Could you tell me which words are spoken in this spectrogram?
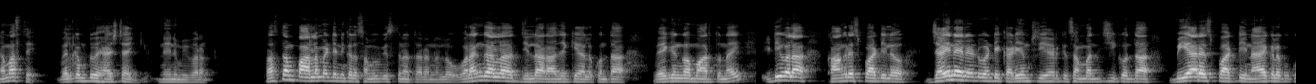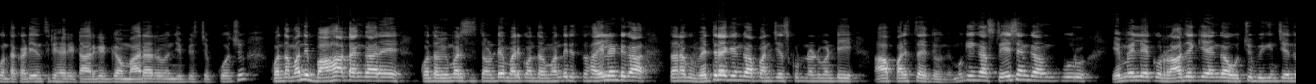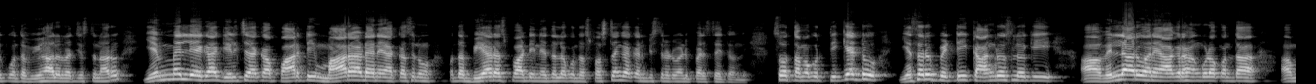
నమస్తే. Welcome to hashtag you. నేను వివరణ్ ప్రస్తుతం పార్లమెంట్ ఎన్నికలు సమీపిస్తున్న తరుణంలో వరంగల్ జిల్లా రాజకీయాలు కొంత వేగంగా మారుతున్నాయి. ఇటీవల కాంగ్రెస్ పార్టీలో జాయిన్ అయినటువంటి కడియం శ్రీహరికి సంబంధించి కొంత బీఆర్ఎస్ పార్టీ నాయకులకు కొంత కడియం శ్రీహరి టార్గెట్గా మారారు అని చెప్పేసి చెప్పుకోవచ్చు. కొంతమంది బాహాటంగానే కొంత విమర్శిస్తూ ఉంటే మరి కొంతమంది సైలెంట్గా తనకు వ్యతిరేకంగా పనిచేసుకుంటున్నటువంటి ఆ పరిస్థితి అయితే ఉంది. ముఖ్యంగా స్టేషన్ గంపూర్ ఎమ్మెల్యేకు రాజకీయంగా ఉచ్చు బిగించేందుకు కొంత వ్యూహాలు రచిస్తున్నారు. ఎమ్మెల్యేగా గెలిచాక పార్టీ మారాడనే అక్కసును కొంత బీఆర్ఎస్ పార్టీ నేతల్లో కొంత స్పష్టంగా కనిపిస్తున్నటువంటి పరిస్థితి ఉంది. సో తమకు టికెట్ ఎసరు పెట్టి కాంగ్రెస్లోకి వెళ్ళారు అనే ఆగ్రహం కూడా కొంత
